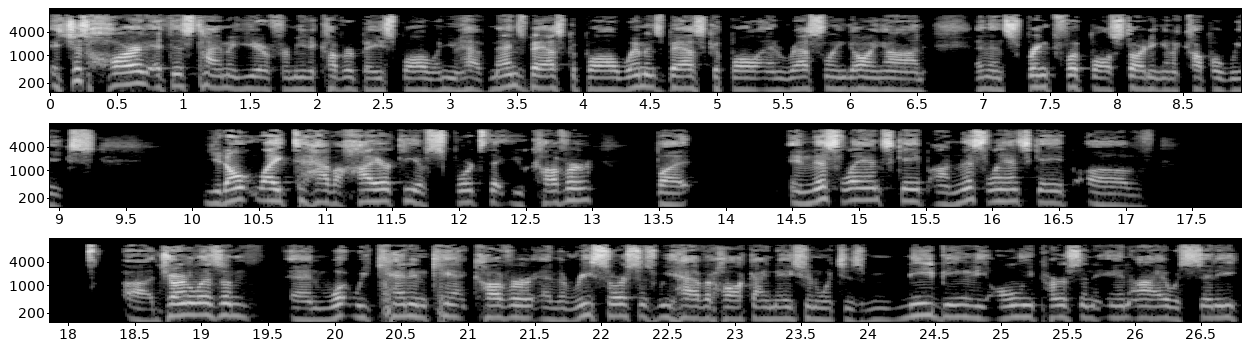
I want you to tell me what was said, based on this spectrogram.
it's just hard at this time of year for me to cover baseball when you have men's basketball, women's basketball, and wrestling going on, and then spring football starting in a couple weeks. You don't like to have a hierarchy of sports that you cover, but in this landscape, on this landscape of uh, journalism and what we can and can't cover, and the resources we have at Hawkeye Nation, which is me being the only person in Iowa City,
